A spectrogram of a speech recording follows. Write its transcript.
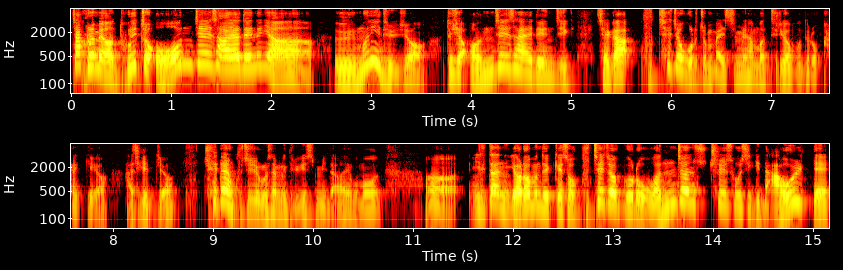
자 그러면 도대체 언제 사야 되느냐 의문이 들죠. 도대체 언제 사야 되는지 제가 구체적으로 좀 말씀을 한번 드려보도록 할게요. 아시겠죠? 최대한 구체적으로 설명드리겠습니다. 이거 뭐 어, 일단 여러분들께서 구체적으로 원전 수출 소식이 나올 때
